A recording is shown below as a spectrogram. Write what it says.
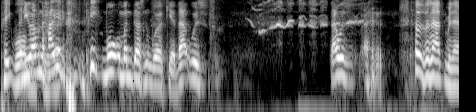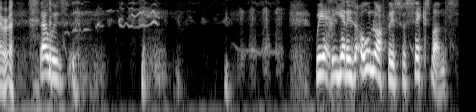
Pete Waterman. And you haven't hired Pete Waterman. Doesn't work here. That was. That was. that was an admin error. That was. we had, he had his own office for six months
